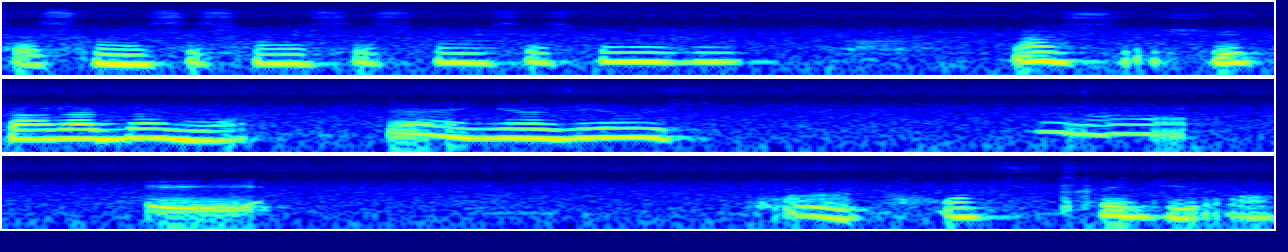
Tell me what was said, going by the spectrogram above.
ça se remet, ça se remet, ça se remet, ça se remet. Non, je vais par là-bas moi. Ah, il y a un virus. Non. Et... Oh, c'est très dur. Hein.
